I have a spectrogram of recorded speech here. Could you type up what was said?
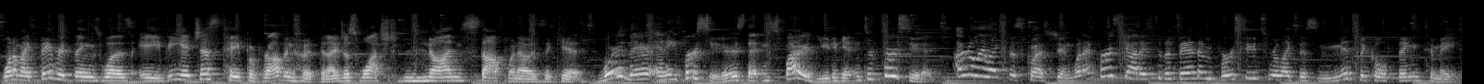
One of my favorite things was a VHS tape of Robin Hood that I just watched non-stop when I was a kid. Were there any fursuiters that inspired you to get into fursuiting? I really like this question. When I first got into the fandom, fursuits were like this mythical thing to me.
